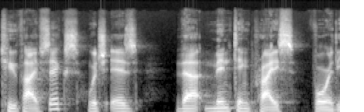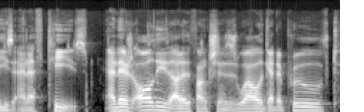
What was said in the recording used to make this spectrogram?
256, which is the minting price for these NFTs. And there's all these other functions as well, get approved,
